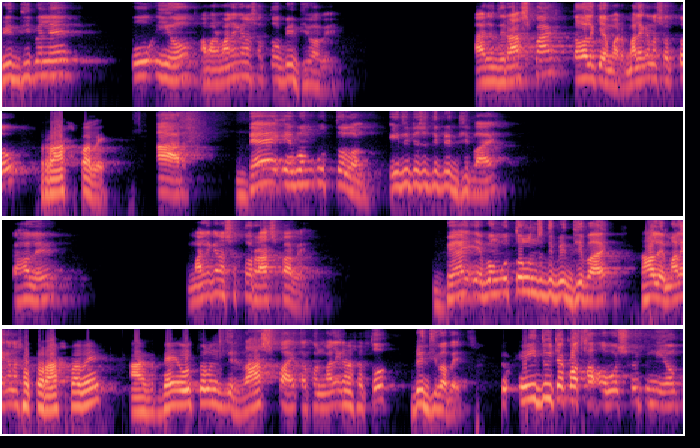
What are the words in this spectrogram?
বৃদ্ধি পেলে ও ইও আমার মালিকানা সত্ত্বেও বৃদ্ধি পাবে। আর যদি হ্রাস পায় তাহলে কি আমার মালিকানা সত্ত্বেও হ্রাস পাবে। আর ব্যয় এবং উত্তোলন এই দুটো যদি বৃদ্ধি পায় তাহলে মালিকানা সত্ত্ব হ্রাস পাবে। ব্যয় এবং উত্তোলন যদি বৃদ্ধি পায় তাহলে মালিকানা সত্ত্ব হ্রাস পাবে। আর ব্যয় উত্তোলন যদি হ্রাস পায়, তখন মালিকানা সত্ত্ব বৃদ্ধি পাবে। তো এই দুইটা কথা অবশ্যই তুমি অঙ্ক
